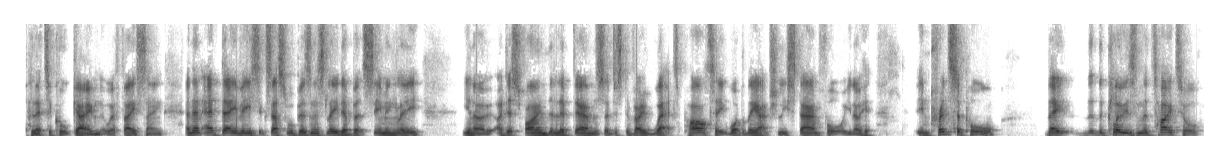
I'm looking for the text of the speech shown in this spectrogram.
political game that we're facing. And then Ed Davey, successful business leader, but seemingly you know, I just find the Lib Dems are just a very wet party. What do they actually stand for? You know, in principle, they the, the clue is in the title:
